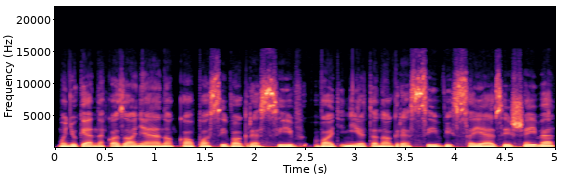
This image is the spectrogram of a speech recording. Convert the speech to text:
mondjuk ennek az anyának a passzív-agresszív vagy nyíltan agresszív visszajelzéseivel,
